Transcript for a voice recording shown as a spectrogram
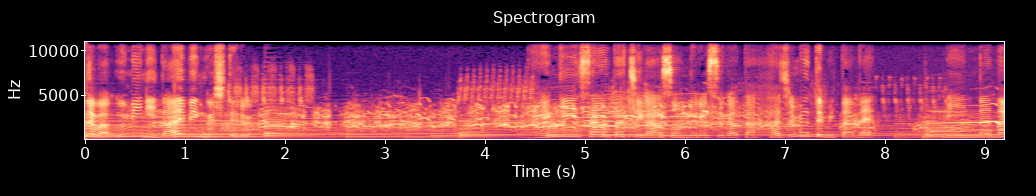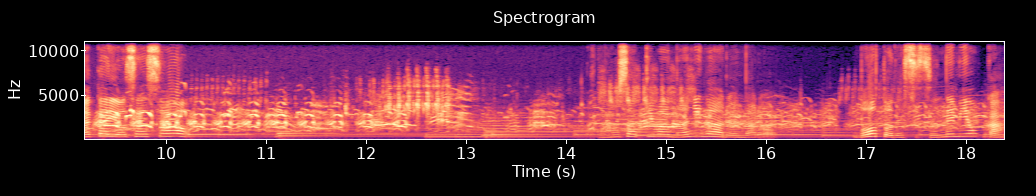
では海にダイビングしてる。ペンギンさんたちが遊んでる姿初めて見たね。みんな仲良さそう。この先は何があるんだろう。ボートで進んでみようか。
